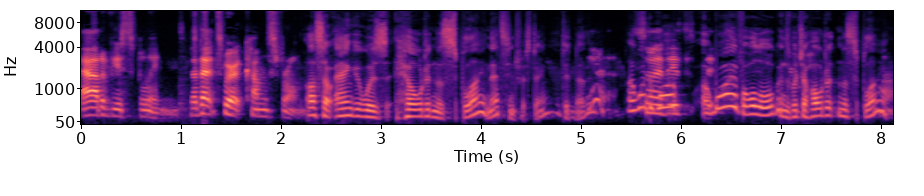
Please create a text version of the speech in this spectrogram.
out of your spleen. So that's where it comes from. Oh, so anger was held in the spleen. That's interesting. I didn't know that. Yeah. I wonder so why, why of all organs would you hold it in the spleen? Oh,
